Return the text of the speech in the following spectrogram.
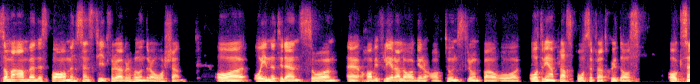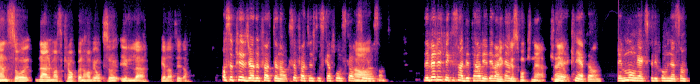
som användes på Amundsens tid för över hundra år sedan. Och, och inuti den så eh, har vi flera lager av tunn strumpa och återigen plastpåse för att skydda oss. Och sen så närmast kroppen har vi också ylle hela tiden. Och så pudrade fötterna också för att du inte ska få skavsår Ja. och sånt. Det är väldigt mycket sådana detaljer. Det är verkligen Mycket små knä, eh, knep. knep. Ja. Det är många expeditioner som,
